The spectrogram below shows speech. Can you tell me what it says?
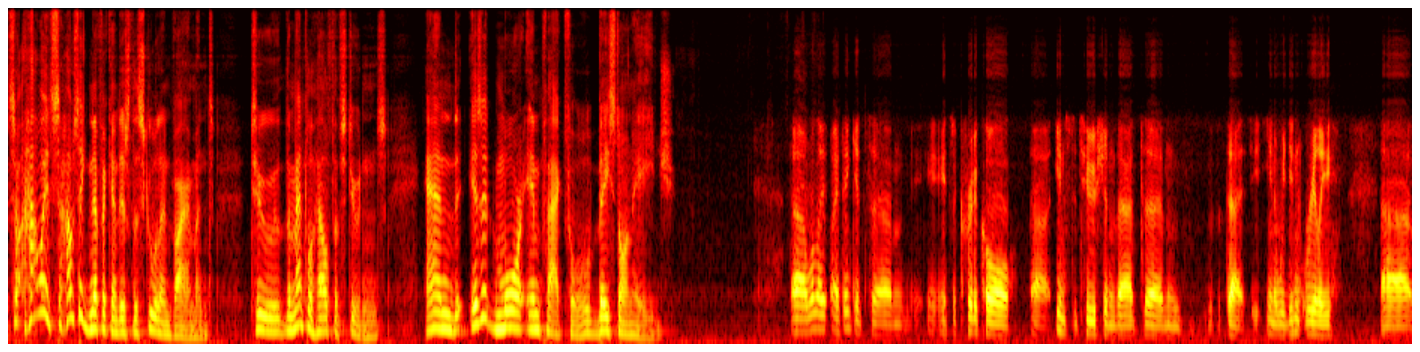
So, how is how significant is the school environment to the mental health of students, and is it more impactful based on age? Uh, well, I, I, think it's um, it's a critical uh, institution that um, that you know we didn't really uh,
